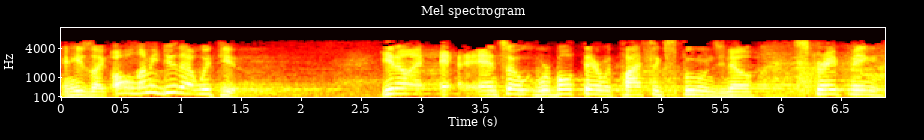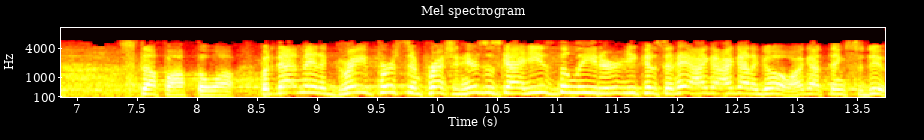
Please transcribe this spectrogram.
And he's like, "Oh, let me do that with you." You know, and so we're both there with plastic spoons, you know, scraping stuff off the wall. But that made a great first impression. Here's this guy, he's the leader. He could have said, hey, I got, I got to go. I got things to do.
